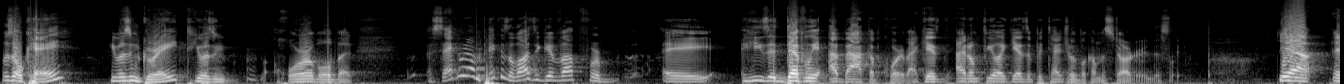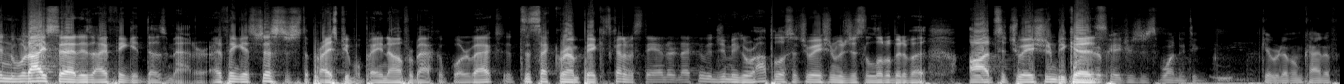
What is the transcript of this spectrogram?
was okay. He wasn't great. He wasn't horrible, but a second round pick is a lot to give up for a. He's a, definitely a backup quarterback. Has, I don't feel like he has the potential to become a starter in this league. Yeah, and what I said is I think it does matter. I think it's just, just the price people pay now for backup quarterbacks. It's a second round pick. It's kind of a standard, and I think the Jimmy Garoppolo situation was just a little bit of a odd situation because The Patriots just wanted to get rid of him, kind of.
